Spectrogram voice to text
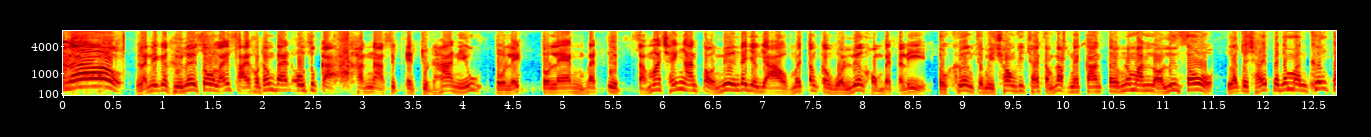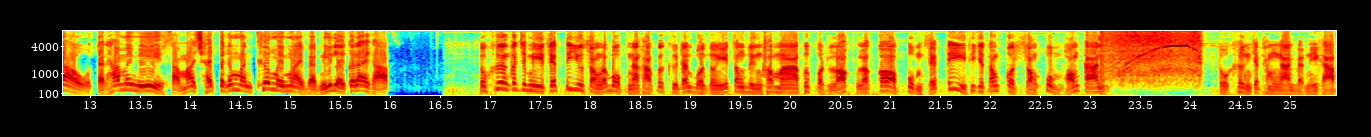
นแล้ว และนี่ก็คือเลื่อยโซ่ไร้สายของทั้งแบรนด์โอซุกะขนาด 11.5 นิ้ว ตัวเล็ก ตัวแรง แบตอึด สามารถใช้งานต่อเนื่องได้ยาวๆ ไม่ต้องกังวลเรื่องของแบตเตอรี่ ตัวเครื่องจะมีช่องที่ใช้สำหรับในการเติมน้ำมันหล่อลื่นโซ่ เราจะใช้เป็นน้ำมันเครื่องเก่า แต่ถ้าไม่มีสามารถใช้เป็นน้ำมันเครื่องใหม่ๆ แบบนี้เลยก็ได้ครับตัวเครื่องก็จะมีเซฟตี้อยู่ 2 ระบบนะครับ ก็คือด้านบนตรงนี้ต้องดึงเข้ามาเพื่อปลดล็อก แล้วก็ปุ่มเซฟตี้ที่จะต้องกด 2 ปุ่มพร้อมกัน ตัวเครื่องจะทำงานแบบนี้ครับ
